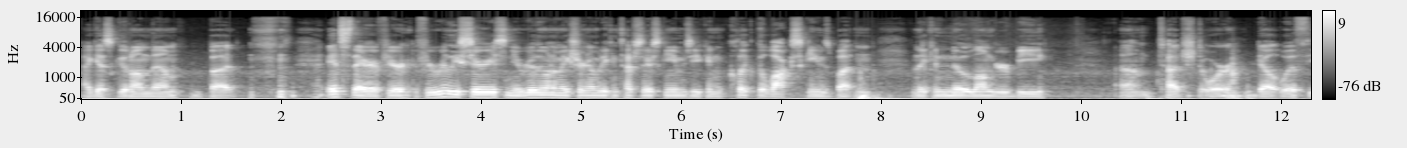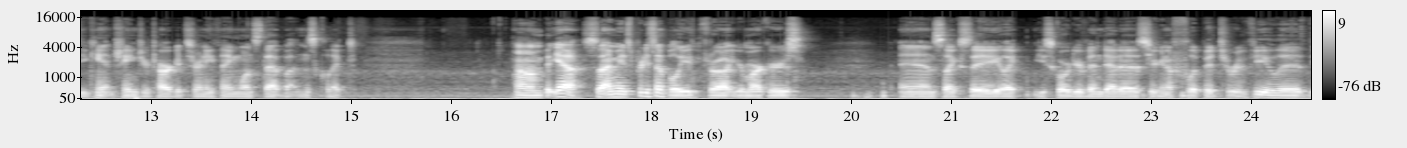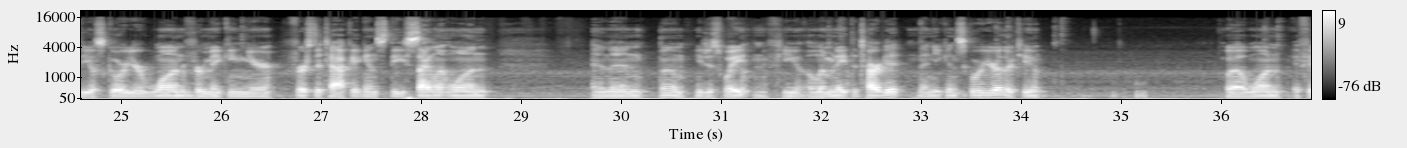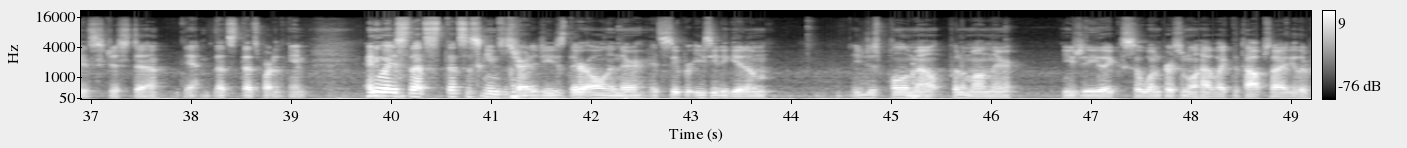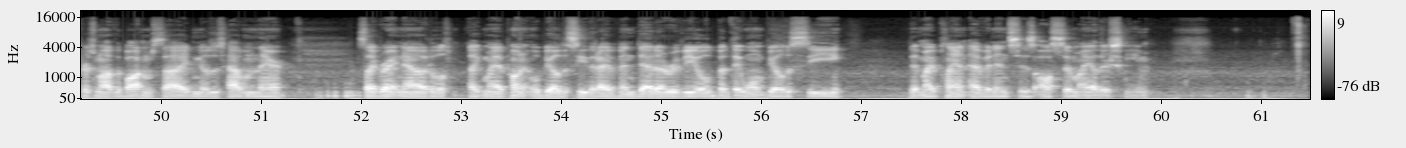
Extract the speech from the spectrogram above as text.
I guess good on them, but it's there. If you're if you're really serious and you really want to make sure nobody can touch their schemes, you can click the lock schemes button, they can no longer be um, touched or dealt with. You can't change your targets or anything once that button's clicked. Um, but yeah, so I mean it's pretty simple. You throw out your markers, and it's like say like you scored your vendetta, so you're gonna flip it to reveal it. You'll score your one for making your first attack against the silent one, and then boom, you just wait. And if you eliminate the target, then you can score your other two. Well, one if it's just uh, yeah, that's that's part of the game. Anyways, that's that's the schemes and strategies. They're all in there. It's super easy to get them. You just pull them out, put them on there. Usually, like so, one person will have like the top side, the other person will have the bottom side, and you'll just have them there. It's like right now, it'll like my opponent will be able to see that I have Vendetta revealed, but they won't be able to see that my plant evidence is also my other scheme.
